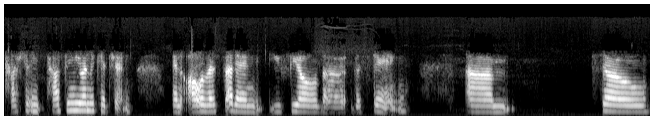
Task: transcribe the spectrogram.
passing passing you in the kitchen, and all of a sudden you feel the the sting. Um, so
